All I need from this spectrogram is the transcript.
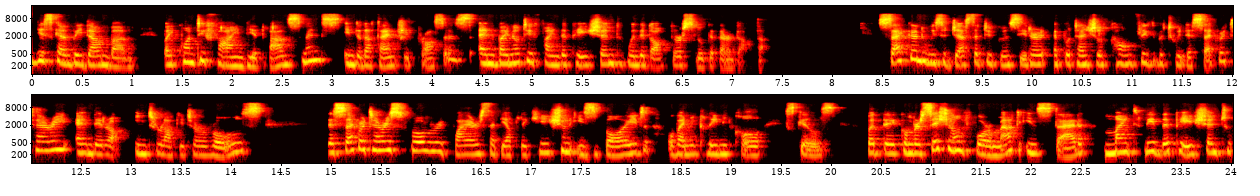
This can be done by, by quantifying the advancements in the data entry process and by notifying the patient when the doctors look at their data. Second, we suggested to consider a potential conflict between the secretary and their interlocutor roles. The secretary's role requires that the application is void of any clinical skills, but the conversational format instead might lead the patient to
